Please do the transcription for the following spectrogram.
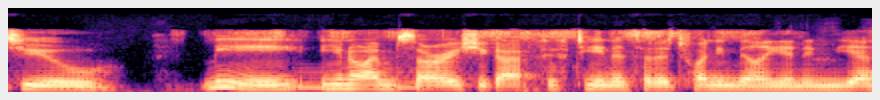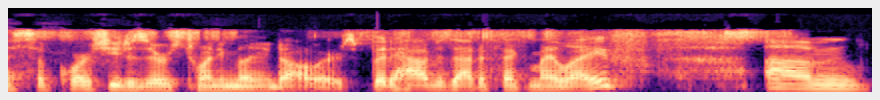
to me. You know, I'm sorry she got 15 instead of 20 million. And yes, of course she deserves 20 million dollars. But how does that affect my life? Um,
